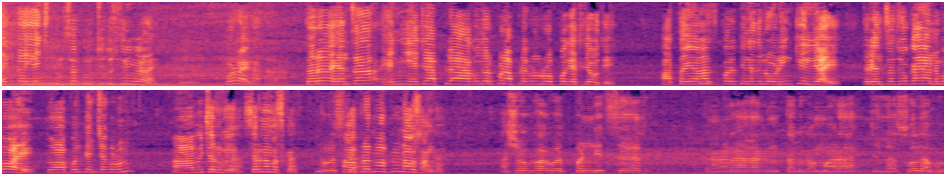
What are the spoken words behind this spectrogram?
इथं यायची सर तुमची दुसरी वेळ आहे. बरोबर आहे का? तर ह्यांचा ह्यांनी ह्याच्या आपल्या अगोदर पण आपल्याकडून रोपं घेतले होते आता हे आज परत तिने लोडिंग केली आहे. तर यांचा जो काही अनुभव आहे तो आपण त्यांच्याकडून विचारून घेऊया. सर नमस्कार. नमस्कार. प्रथम आपलं नाव सांगा. अशोक भागवत पंडित सर राणा तालुका माडा जिल्हा सोलापूर.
